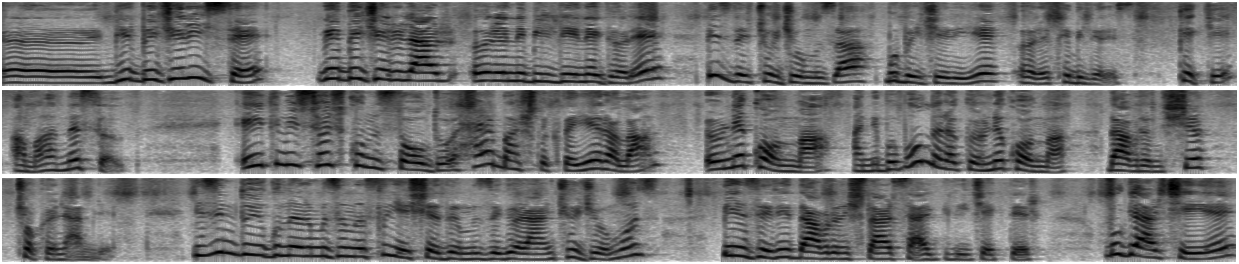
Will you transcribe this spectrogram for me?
e, bir beceri ise ve beceriler öğrenebildiğine göre biz de çocuğumuza bu beceriyi öğretebiliriz. Peki ama nasıl? Eğitimin söz konusu olduğu her başlıkta yer alan örnek olma, anne baba olarak örnek olma davranışı çok önemli. Bizim duygularımızı nasıl yaşadığımızı gören çocuğumuz benzeri davranışlar sergileyecektir. Bu gerçeği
